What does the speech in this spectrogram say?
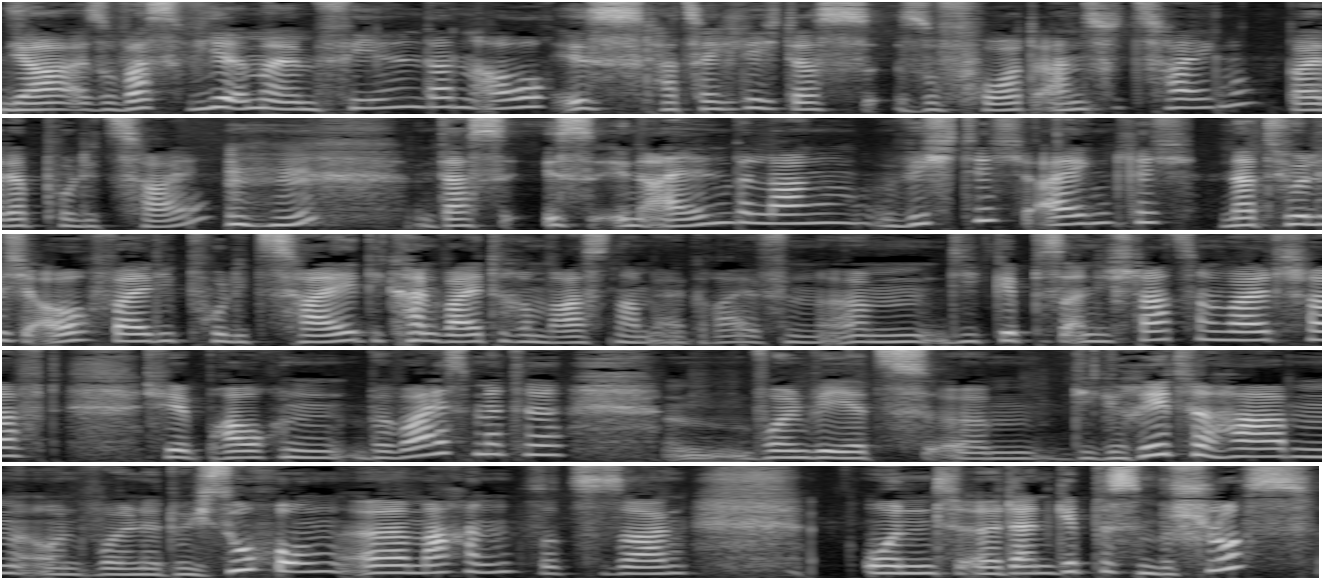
Ja, also was wir immer empfehlen dann auch, ist tatsächlich das sofort anzuzeigen bei der Polizei. Mhm. Das ist in allen Belangen wichtig eigentlich. Natürlich auch, weil die Polizei, die kann weitere Maßnahmen ergreifen. Ähm, die gibt es an die Staatsanwaltschaft. Wir brauchen Beweismittel. Ähm, wollen wir jetzt ähm, die Geräte haben und wollen eine Durchsuchung äh, machen sozusagen. Und äh, dann gibt es einen Beschluss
